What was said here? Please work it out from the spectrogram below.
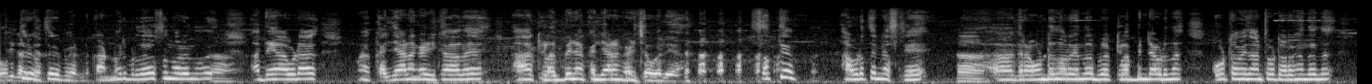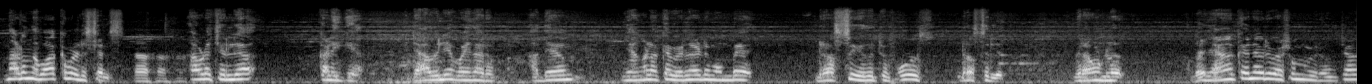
ഒത്തിരി ഒത്തിരി പേരുണ്ട്. കണ്ണൂർ പ്രദേശം എന്ന് പറയുന്നത് അദ്ദേഹം അവിടെ കല്യാണം കഴിക്കാതെ ആ ക്ലബിനെ കല്യാണം കഴിച്ച പോലെയാണ് സത്യം. അവിടെ തന്നെ സ്റ്റേ ഗ്രൗണ്ട് എന്ന് പറയുന്നത് ക്ലബിന്റെ അവിടുന്ന് കോട്ട മൈതാനത്തോട്ട് ഇറങ്ങുന്നത് നടന്ന് വാക്കബിൾ ഡിസ്റ്റൻസ് അവിടെ ചെല്ലുക കളിക്കുക. രാവിലെയും വൈകുന്നേരം അദ്ദേഹം ഞങ്ങളൊക്കെ വരുന്നതിന് മുമ്പേ ഡ്രസ്സ് ചെയ്തിട്ട് ഫുൾ ഡ്രസ്സിൽ ഗ്രൗണ്ടിൽ അപ്പം ഞങ്ങൾക്ക് തന്നെ ഒരു വിഷമം വരും. വെച്ചാൽ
